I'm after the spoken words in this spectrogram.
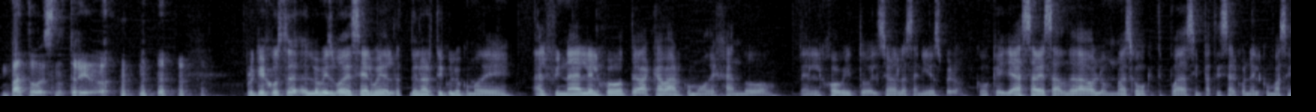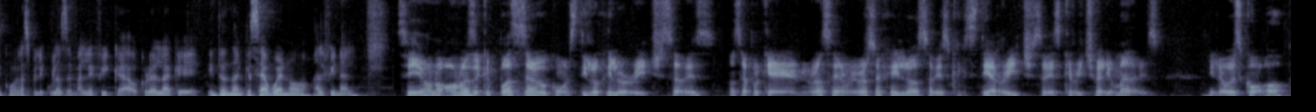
vato desnutrido? Porque justo lo mismo decía el güey del, del artículo, como de al final el juego te va a acabar como dejando en el Hobbit o el Señor de los Anillos, pero como que ya sabes a dónde va Gollum, no es como que te puedas simpatizar con él como hacen como las películas de Maléfica o Cruella que intentan que sea bueno al final. Sí, o no, o no es de que puedas hacer algo como estilo Halo Reach, ¿sabes? O sea, porque, no sé, en el universo de Halo sabías que existía Reach, sabías que Reach valió madres. Y luego es como, oh,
